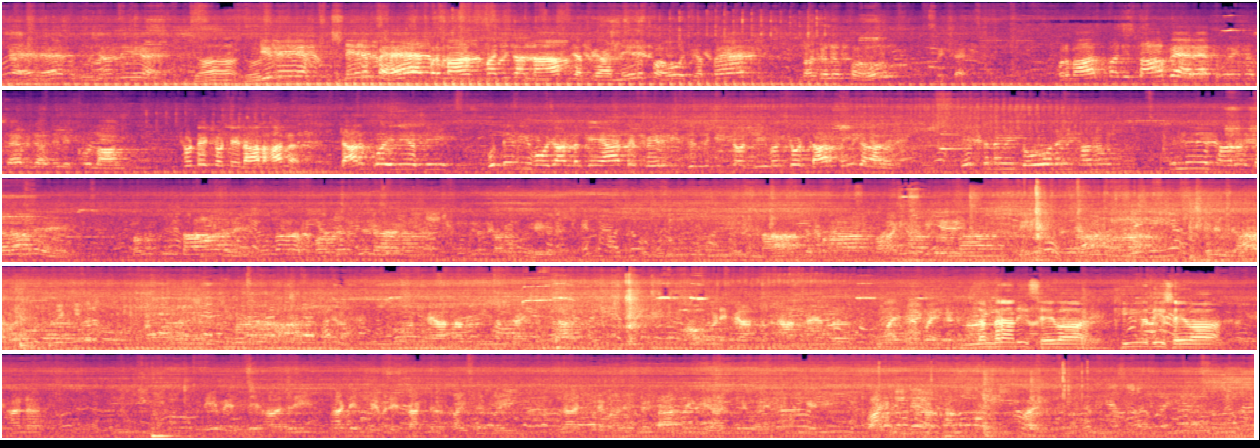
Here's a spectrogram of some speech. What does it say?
ਭੈ ਰਹਿਤ ਹੋ ਜਾਂਦੇ ਆ। ਜਿਹਨੇ ਨਿਰਭੈ ਪ੍ਰਮਾਤਮਾ ਜੀ ਦਾ ਨਾਮ ਜਪਿਆ ਨਿਰਭਉ ਜਪੈ ਸਗਲ ਭਉ ਮਿਟੈ। ਪ੍ਰਮਾਤਮਾ ਜੀ ਤਾਂ ਭੈ ਰਹਿਤ ਹੋਏ ਨਾ ਸਾਹਿਬਜ਼ਾਦੇ ਵੇਖੋ ਲਾਲ। ਛੋਟੇ ਛੋਟੇ ਲਾਲ ਹਨ। ਡਰ ਕੋਈ ਨਹੀਂ, ਅਸੀਂ ਬੁੱਢੇ ਵੀ ਹੋ ਜਾਣ ਲੱਗੇ ਆ ਤੇ ਫਿਰ ਵੀ ਜ਼ਿੰਦਗੀ ਚੋਂ, ਜੀਵਨ ਚੋਂ ਡਰ ਨਹੀਂ ਜਾ ਰਹੇ। ਇੱਕ ਨਹੀਂ, ਦੋ ਨਹੀਂ, ਸਾਨੂੰ ਕਿੰਨੇ ਸਾਰੇ ਡਰਾਂ ਨੇ। ਸਾਨੂੰ ਚਿੰਤਾਵਾਂ ਨੇ, ਉਹਨਾਂ ਦਾ ਭਜਨ ਜਿਹੜਾ ਹੈ ਨਾਮ ਜਪਣਾ, ਬਾਣੀ ਕਰਨਾ ਪਿਆਰ ਨਾਲ ਵੀ ਲੰਗਰਾਂ ਦੀ ਸੇਵਾ, ਖੀਰ ਦੀ ਸੇਵਾ। ਹਨ 30 ਮਿੰਟ ਦੀ ਹਾਜ਼ਰੀ 6:30 ਵਜੇ ਤੱਕ ਭਾਈ ਸਾਹਿਬ ਭਾਈ ਰਾਜਪੁਰੇ ਵਾਲੇ ਸਰਦਾਰ ਸਿੰਘ ਜੀ ਰਾਜਪੁਰੇ ਵਾਲੇ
